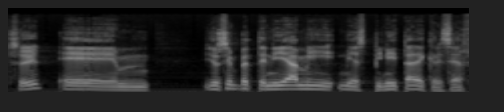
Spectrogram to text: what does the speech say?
Sí. Eh, yo siempre tenía mi, mi espinita de crecer,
